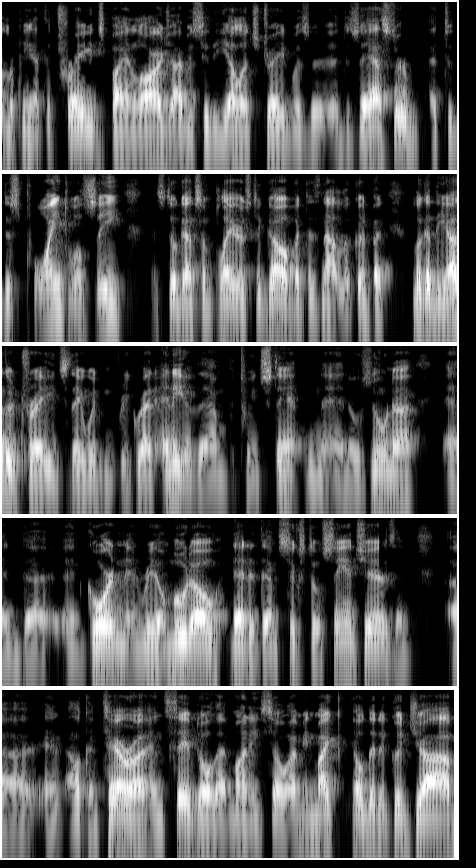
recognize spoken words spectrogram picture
looking at the trades, by and large, obviously the Yelich trade was a, a disaster. to this point, we'll see. It's still got some players to go, but does not look good. But look at the other trades; they wouldn't regret any of them between Stanton and Ozuna and uh, and Gordon and Realmuto netted them Sixto Sanchez and uh, and Alcantara and saved all that money. So I mean, Mike Hill did a good job,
